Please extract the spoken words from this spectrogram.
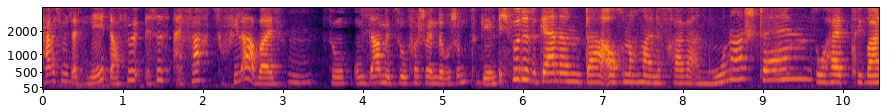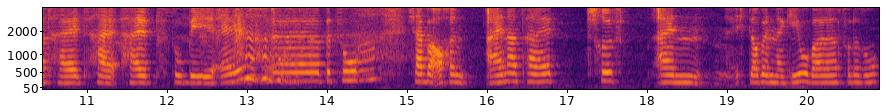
habe ich mir gesagt, nee, dafür ist es einfach zu viel Arbeit. So, um damit so verschwenderisch umzugehen. Ich würde gerne da auch nochmal eine Frage an Mona stellen, so halb privat, halt, halb, halb so BEL äh, bezogen. Ich habe auch in einer Zeitschrift ein, ich glaube in der Geo war das oder so,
